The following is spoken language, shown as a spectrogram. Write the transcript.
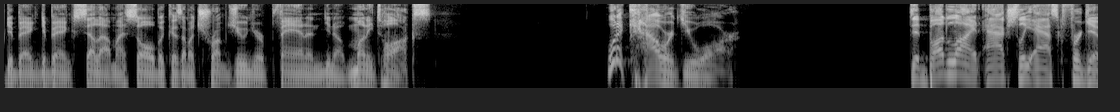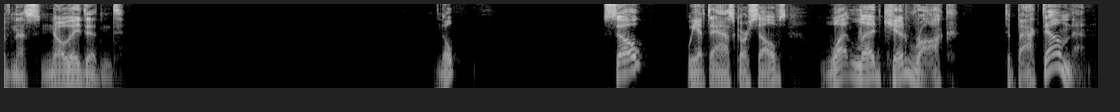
the bang, the bang, sell out my soul because I'm a Trump Jr. fan and you know money talks. What a coward you are. Did Bud Light actually ask forgiveness? No, they didn't. Nope. So we have to ask ourselves what led Kid Rock to back down then?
